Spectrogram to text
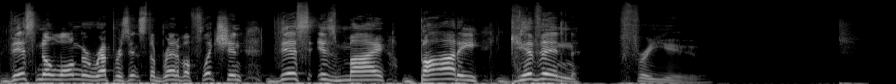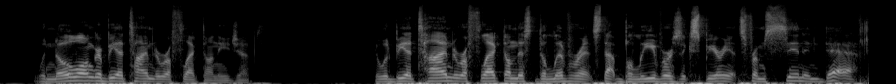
This no longer represents the bread of affliction. This is my body given for you. It would no longer be a time to reflect on Egypt. It would be a time to reflect on this deliverance that believers experience from sin and death.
